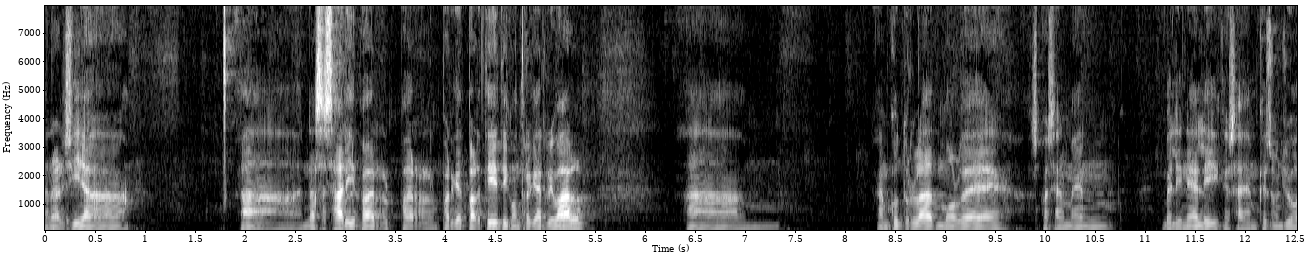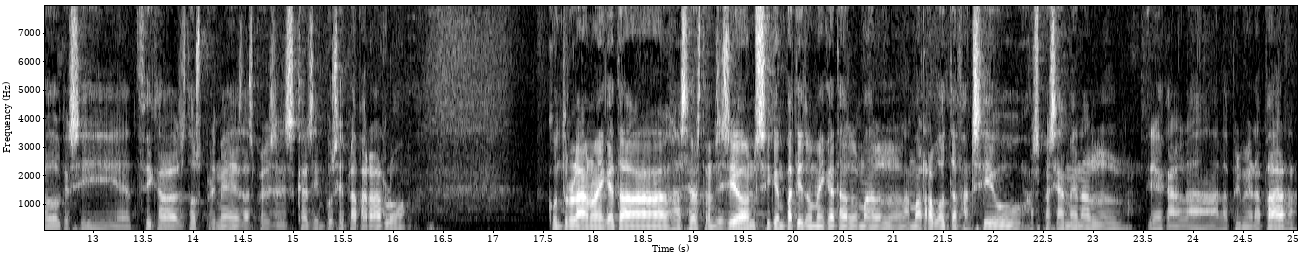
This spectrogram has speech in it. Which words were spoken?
energia eh, necessari per, per, per aquest partit i contra aquest rival. Eh, hem controlat molt bé, especialment Bellinelli, que sabem que és un jugador que si et fica els dos primers després és quasi impossible parar-lo. Controlar una miqueta les seves transicions, sí que hem patit una miqueta amb el, amb el rebot defensiu, especialment el, diria que la, la primera part,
